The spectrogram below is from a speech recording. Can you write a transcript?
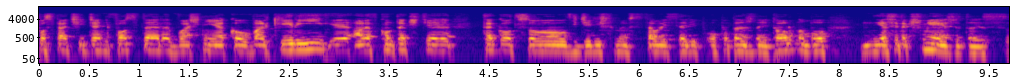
postaci Jane Foster właśnie jako Valkyrie, ale w kontekście tego, co widzieliśmy w całej serii o potężnej Thor, no bo ja się tak śmieję, że to jest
